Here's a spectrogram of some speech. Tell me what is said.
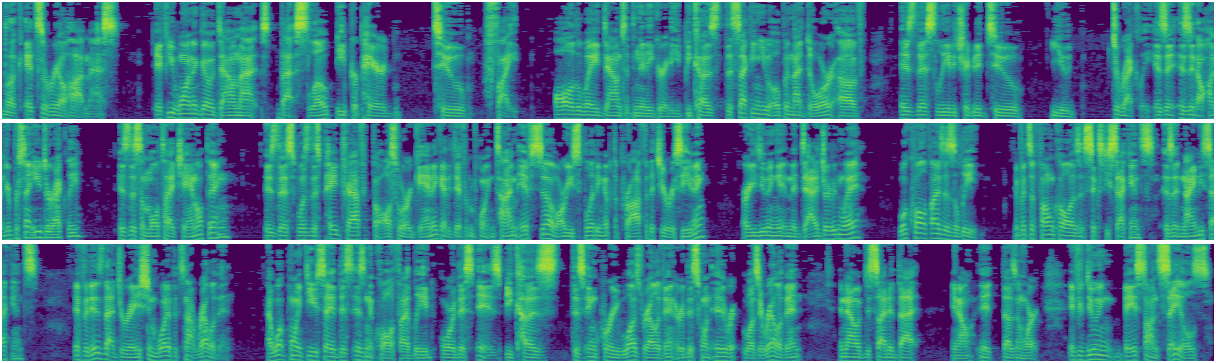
look, it's a real hot mess. If you want to go down that that slope, be prepared to fight all the way down to the nitty gritty because the second you open that door of is this lead attributed to you directly? Is it is it 100% you directly? Is this a multi-channel thing? Is this was this paid traffic but also organic at a different point in time? If so, are you splitting up the profit that you're receiving? Are you doing it in a data-driven way? What qualifies as a lead? If it's a phone call, is it 60 seconds? Is it 90 seconds? If it is that duration, what if it's not relevant? At what point do you say this isn't a qualified lead or this is because this inquiry was relevant or this one ir- was irrelevant? And now I've decided that, you know, it doesn't work. If you're doing based on sales,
